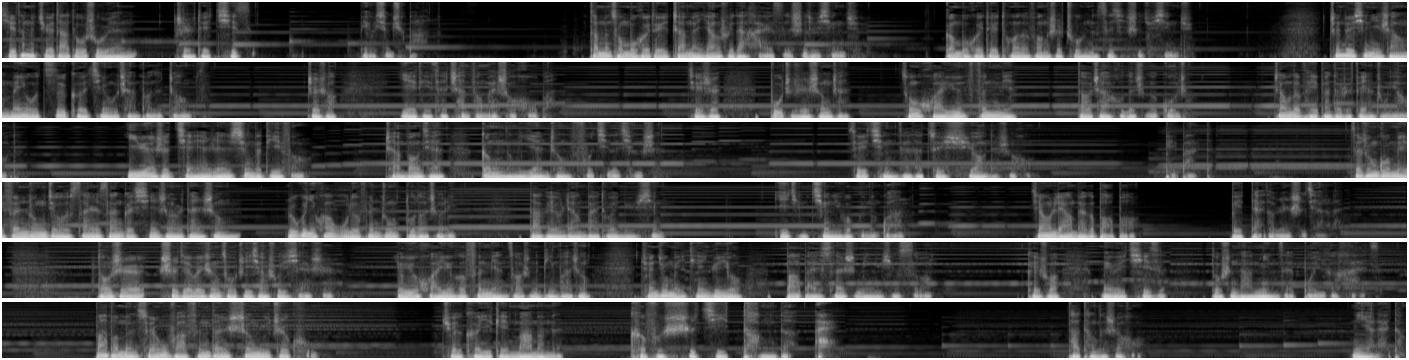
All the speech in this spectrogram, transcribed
其实他们绝大多数人只是对妻子没有兴趣罢了。他们从不会对沾满羊水的孩子失去兴趣。更不会对同样的方式出生的自己失去兴趣。针对心理上没有资格进入产房的丈夫，至少也得在产房外守候吧。其实，不只是生产，从怀孕、分娩到产后的整个过程，丈夫的陪伴都是非常重要的。医院是检验人性的地方，产房前更能验证夫妻的情深。所以，请在他最需要的时候。陪伴他，在中国每分钟就有三十三个新生儿诞生。如果你花五六分钟读到这里，大概有两百多位女性已经经历过鬼门关了，将有两百个宝宝被带到人世间来。同时，世界卫生组织一项数据显示，由于怀孕和分娩造成的并发症，全球每天约有八百三十名女性死亡。可以说，每位妻子。都是拿命在搏一个孩子。爸爸们虽然无法分担生育之苦，却可以给妈妈们克服实际疼的爱。他疼的时候，你也来疼。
